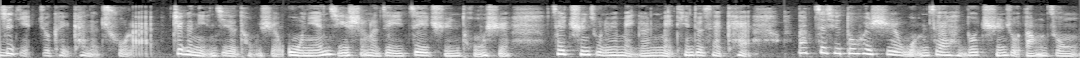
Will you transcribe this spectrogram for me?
这点就可以看得出来。这个年纪的同学，五年级生的这一这一群同学，在群组里面，每个人每天都在看，那这些都会是我们在很多群组当中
